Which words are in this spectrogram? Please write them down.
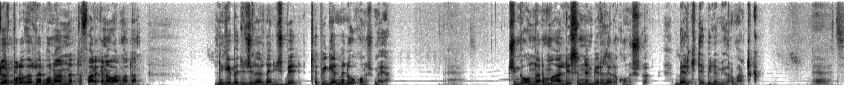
Dört profesör bunu anlattı farkına varmadan. LGBT'cilerden hiçbir tepki gelmedi o konuşmaya. Çünkü onların mahallesinden birileri konuştu. Belki de bilemiyorum artık. Evet.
